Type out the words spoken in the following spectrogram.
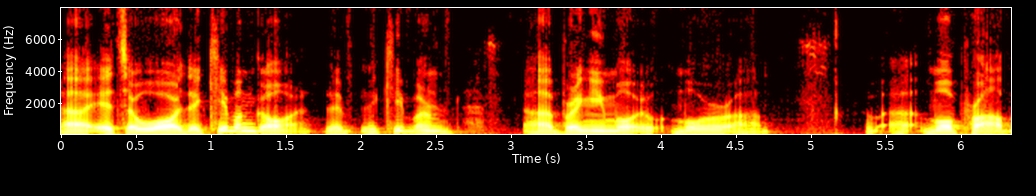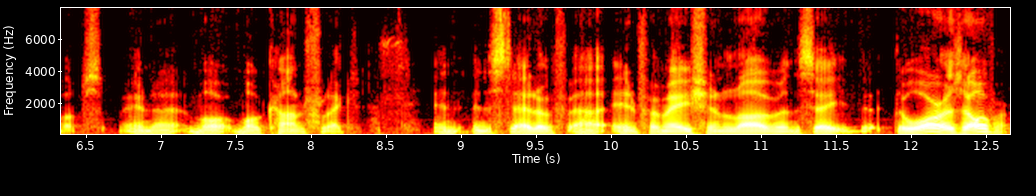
Uh, it's a war. They keep on going. They, they keep on uh, bringing more, more, uh, uh more problems and uh, more, more conflict in, instead of uh, information, love, and say, the war is over.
